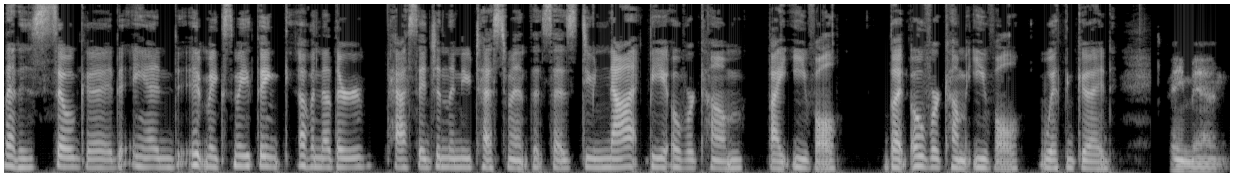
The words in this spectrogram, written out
That is so good. And it makes me think of another passage in the New Testament that says, Do not be overcome by evil, but overcome evil with good. Amen.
